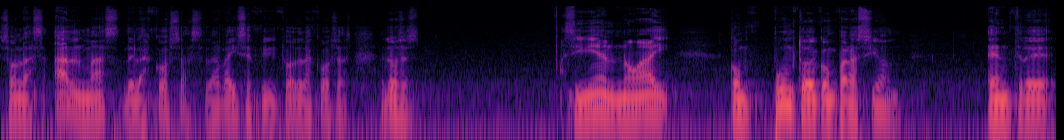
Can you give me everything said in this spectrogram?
son las almas de las cosas, la raíz espiritual de las cosas. Entonces, si bien no hay punto de comparación entre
